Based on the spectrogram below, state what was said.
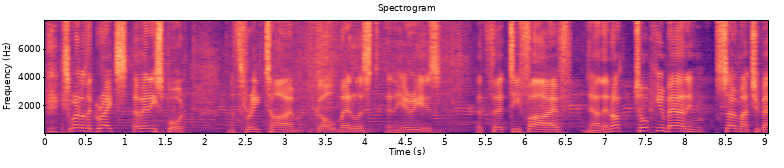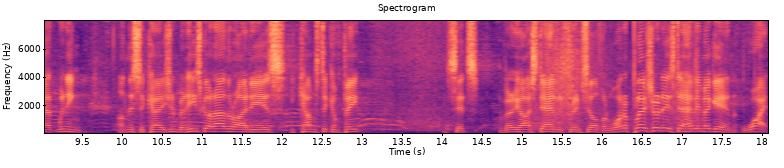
he's one of the greats of any sport, a three time gold medalist, and here he is at 35. Now, they're not talking about him so much about winning on this occasion, but he's got other ideas. He comes to compete, sets a very high standard for himself, and what a pleasure it is to have him again. White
